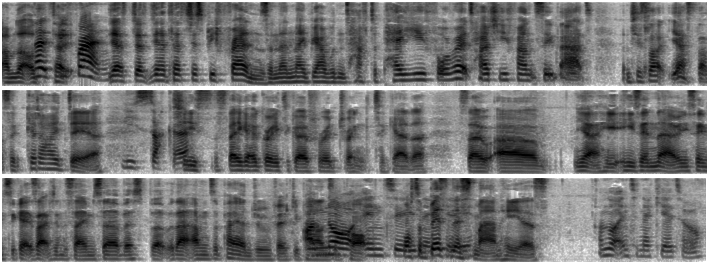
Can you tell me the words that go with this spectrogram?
I'm not. Let's be friends. Yes, just, yeah, let's just be friends. And then maybe I wouldn't have to pay you for it. How do you fancy that? And she's like, Yes, that's a good idea. You sucker. She's, they agree to go for a drink together. So, um, yeah, he, he's in there. He seems to get exactly the same service, but without having to pay £150 I'm a not pop. into What a Nicky. businessman he is. I'm not into Nicky at all.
